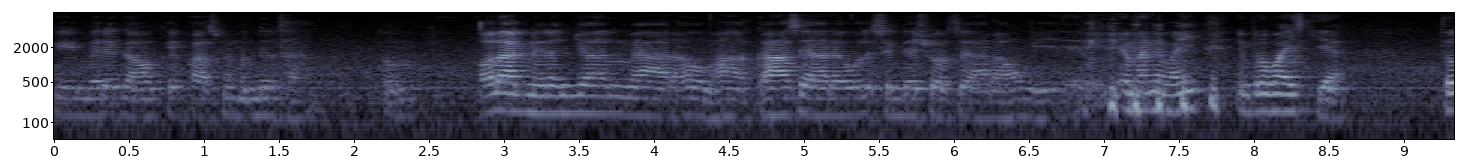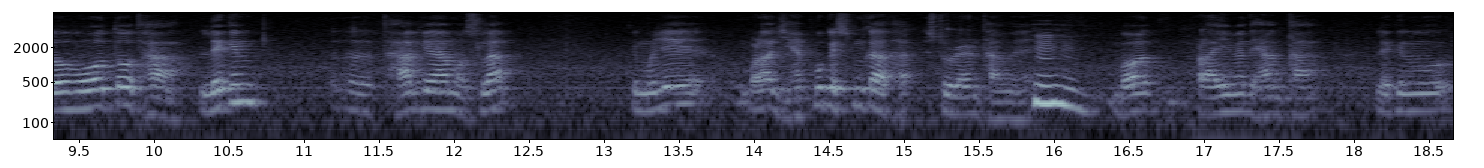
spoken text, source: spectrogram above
कि मेरे गाँव के पास में मंदिर था तो औलाक निरंजन मैं आ रहा हूँ वहाँ। कहाँ से आ रहा है? बोले सिद्धेश्वर से आ रहा हूँ। ये, ये मैंने वहीं इम्प्रोवाइज़ किया। तो वो तो था। लेकिन था क्या मसला कि मुझे बड़ा झेपू किस्म का था स्टूडेंट था मैं। बहुत पढ़ाई में ध्यान था लेकिन वो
